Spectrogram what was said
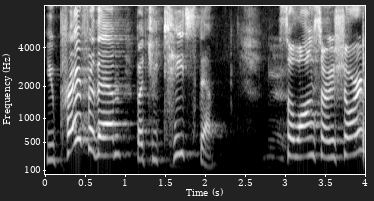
You pray for them, but you teach them. Amen. So, long story short,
